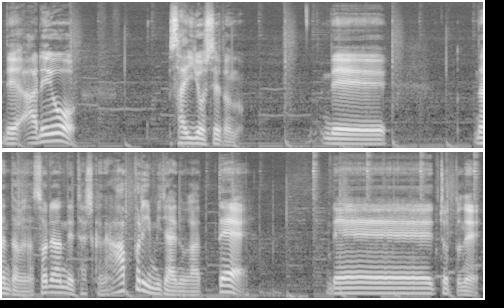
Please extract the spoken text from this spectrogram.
であれを採用してたの。でなんだろうな。それはね確かねアプリみたいのがあってでちょっとね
